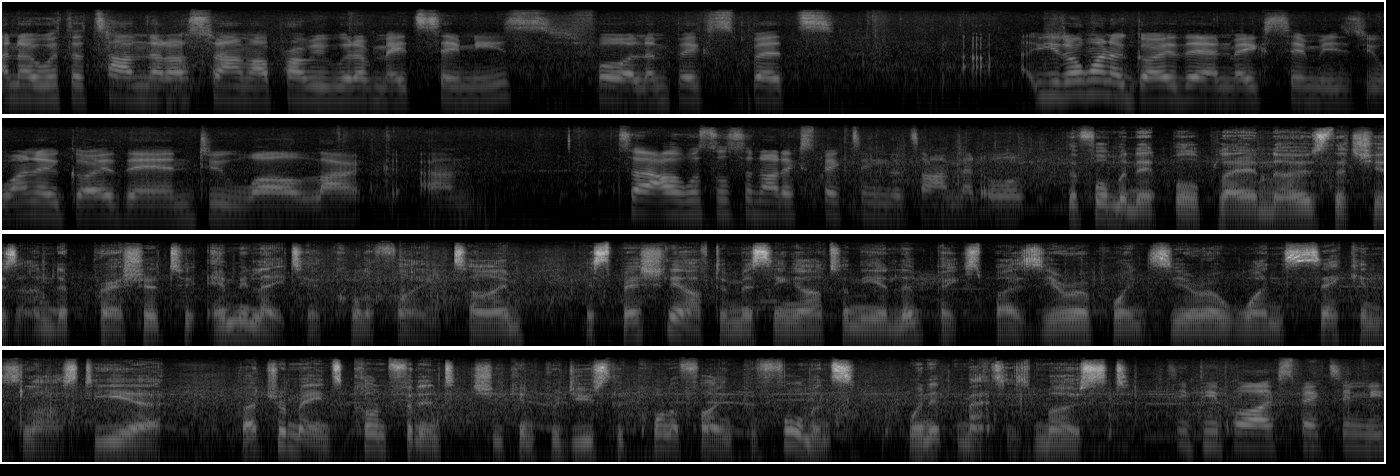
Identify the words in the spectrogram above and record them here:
I know with the time that I swam, I probably would have made semis for Olympics, but uh, you don't want to go there and make semis. You want to go there and do well. Like, um, so I was also not expecting the time at all. The former netball player knows that she is under pressure to emulate her qualifying time, especially after missing out on the Olympics by 0.01 seconds last year, but remains confident she can produce the qualifying performance when it matters most. See, people are expecting me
